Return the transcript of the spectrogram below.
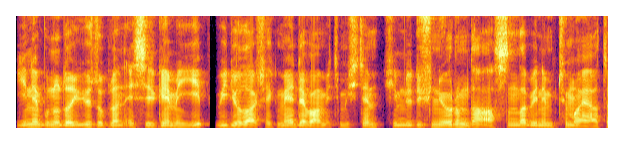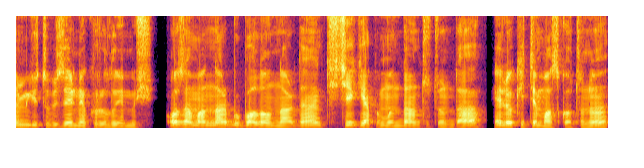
Yine bunu da YouTube'dan esirgemeyip videolar çekmeye devam etmiştim. Şimdi düşünüyorum da aslında benim tüm hayatım YouTube üzerine kuruluymuş. O zamanlar bu balonlardan çiçek yapımından tutun da Hello Kitty maskotunu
